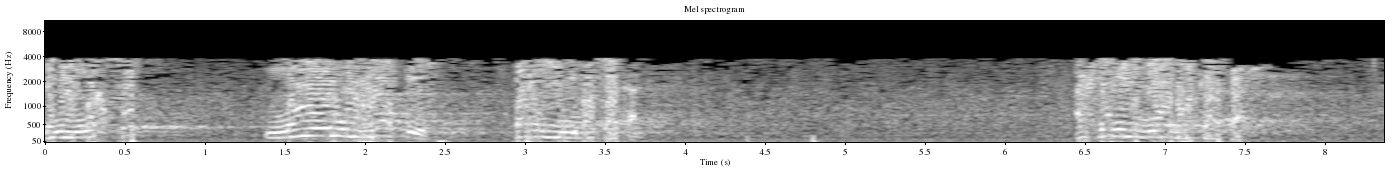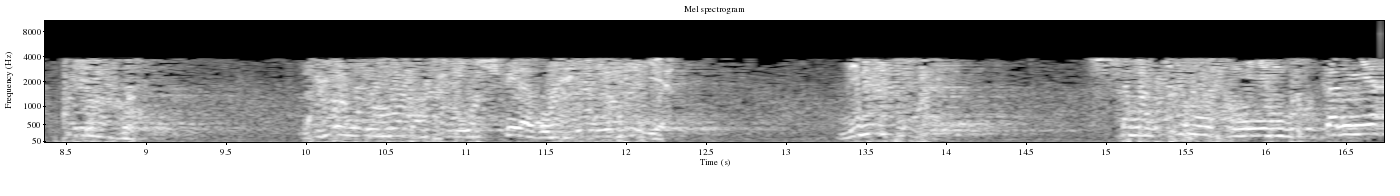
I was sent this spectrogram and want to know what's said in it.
Dengan maksud. Menerapi. Apa yang dibacakan. Akhirnya beliau berkata, lalu Allah an yusfiyahu ala nuriyah. Di mana semoga Allah menyembuhkannya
